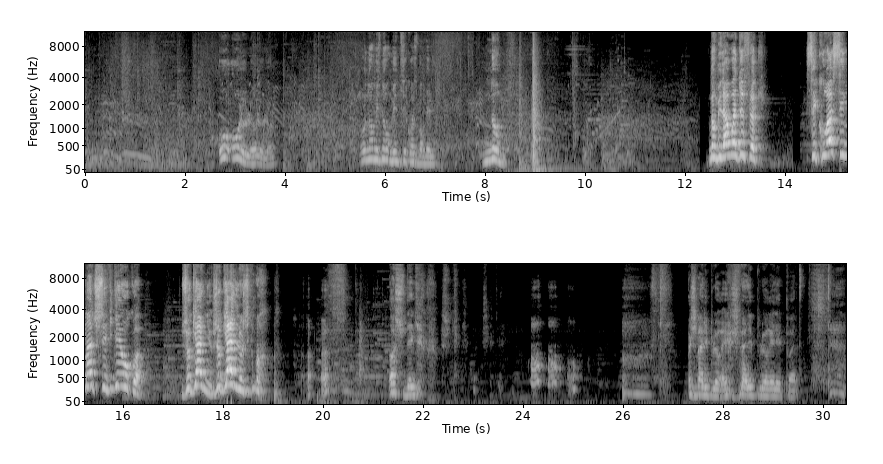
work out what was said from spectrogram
Oh, oh là là là là. Oh non, mais non, mais c'est quoi ce bordel? Non Non mais là, what the fuck? C'est quoi ces matchs, ces vidéos, quoi? Je gagne, je gagne, logiquement Oh, je suis deg. Je vais aller pleurer, je vais aller pleurer les potes.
